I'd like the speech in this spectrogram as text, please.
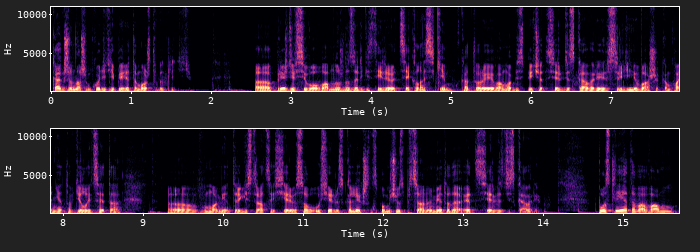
Как же в нашем коде теперь это может выглядеть? А, прежде всего, вам нужно зарегистрировать все классики, которые вам обеспечат сервис Discovery среди ваших компонентов. Делается это а, в момент регистрации сервиса у Service Collection с помощью специального метода это сервис Discovery. После этого вам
